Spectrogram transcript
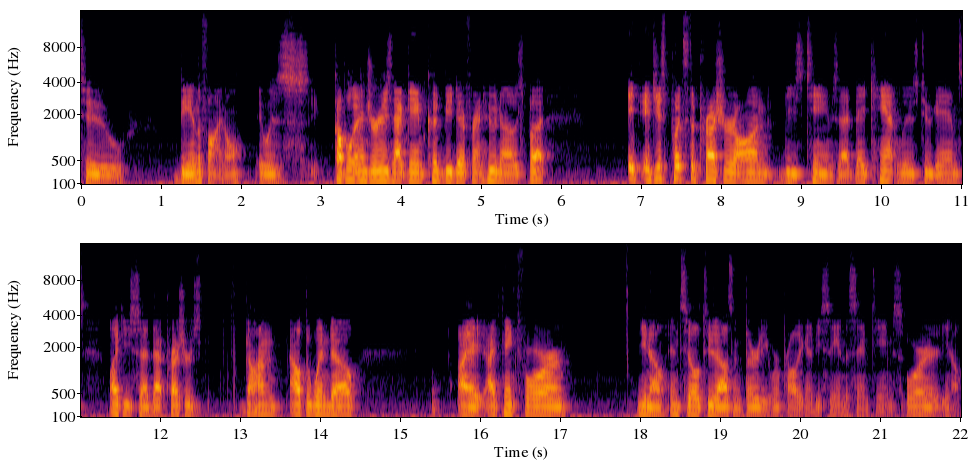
to be in the final. It was a couple injuries. That game could be different. Who knows? But it, it just puts the pressure on these teams that they can't lose two games. Like you said, that pressure's gone out the window. I I think for you know until 2030, we're probably going to be seeing the same teams, or you know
